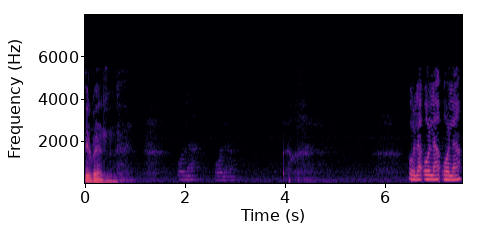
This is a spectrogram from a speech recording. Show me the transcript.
Silver. Hola, hola, hola.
